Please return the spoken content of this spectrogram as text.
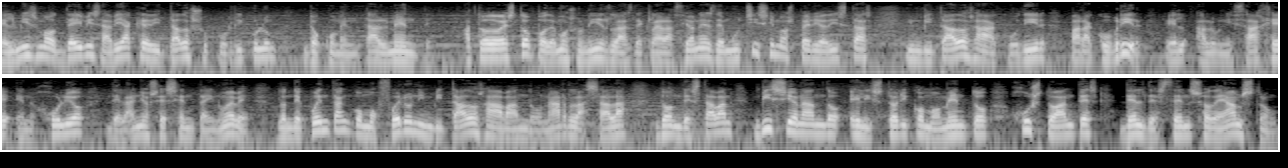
el mismo Davis había acreditado su currículum documentalmente. A todo esto podemos unir las declaraciones de muchísimos periodistas invitados a acudir para cubrir el alunizaje en julio del año 69, donde cuentan cómo fueron invitados a abandonar la sala donde estaban visionando el histórico momento justo antes del descenso de Armstrong,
